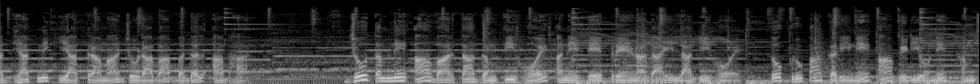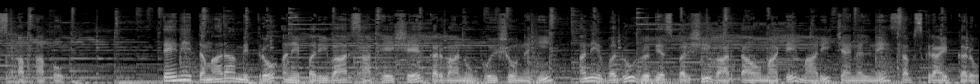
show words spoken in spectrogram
આધ્યાત્મિક યાત્રામાં જોડાવા બદલ આભાર. જો તમને આ વાર્તા ગમતી હોય અને તે પ્રેરણાદાયી લાગી હોય, તો કૃપા કરીને આ વિડીયોને થમ્સ અપ આપો. તેને તમારા મિત્રો અને પરિવાર સાથે શેર કરવાનું ભૂલશો નહીં. અને વધુ હૃદયસ્પર્શી વાર્તાઓ માટે મારી ચેનલને સબસ્ક્રાઇબ કરો.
